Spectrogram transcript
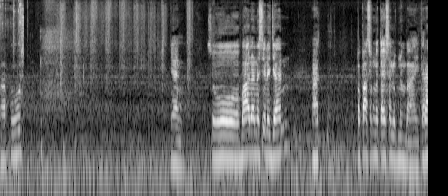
Tapos yan. So bahala na sila dyan. At papasok na tayo sa loob ng bahay. Tara.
